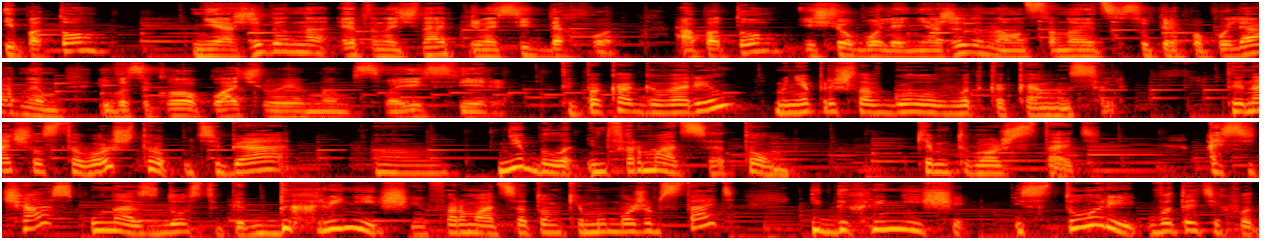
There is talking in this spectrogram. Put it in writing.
и потом неожиданно это начинает приносить доход. А потом, еще более неожиданно, он становится супер популярным и высокооплачиваемым в своей сфере. Ты пока говорил, мне пришла в голову вот какая мысль. Ты начал с того, что у тебя э, не было информации о том, кем ты можешь стать. А сейчас у нас в доступе дохренища информации о том, кем мы можем стать, и дохренища историй вот этих вот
